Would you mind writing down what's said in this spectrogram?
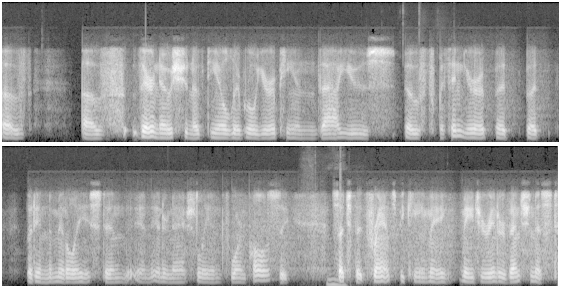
of of their notion of neoliberal European values, both within Europe, but but but in the Middle East and, and internationally in foreign policy mm. such that France became a major interventionist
